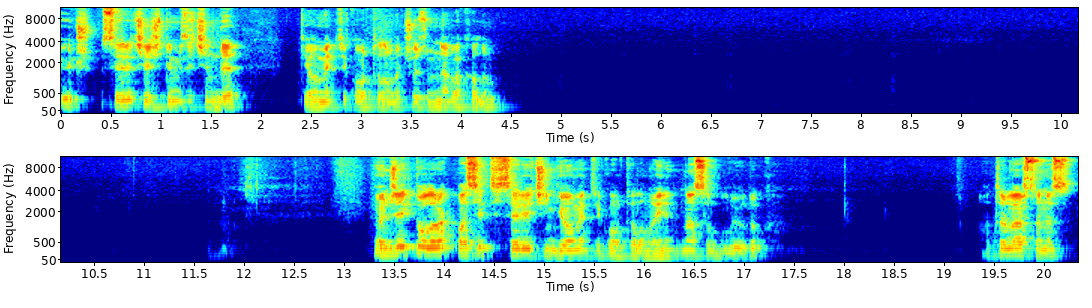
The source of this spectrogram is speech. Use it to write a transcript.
3 seri çeşitimiz için de geometrik ortalama çözümüne bakalım. Öncelikli olarak basit seri için geometrik ortalamayı nasıl buluyorduk? Hatırlarsanız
